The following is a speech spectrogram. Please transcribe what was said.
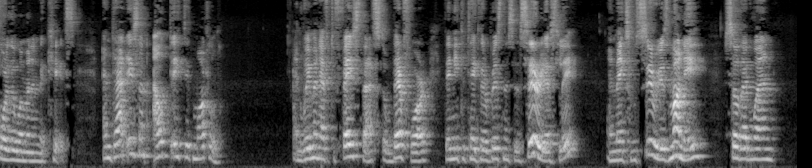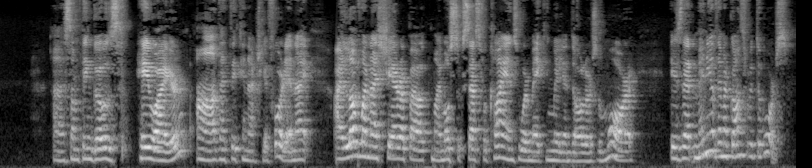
for the woman and the kids. And that is an outdated model. And women have to face that. So, therefore, they need to take their businesses seriously and make some serious money so that when uh, something goes haywire, uh, that they can actually afford it. And I, I love when I share about my most successful clients who are making million dollars or more is that many of them are gone through a divorce.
